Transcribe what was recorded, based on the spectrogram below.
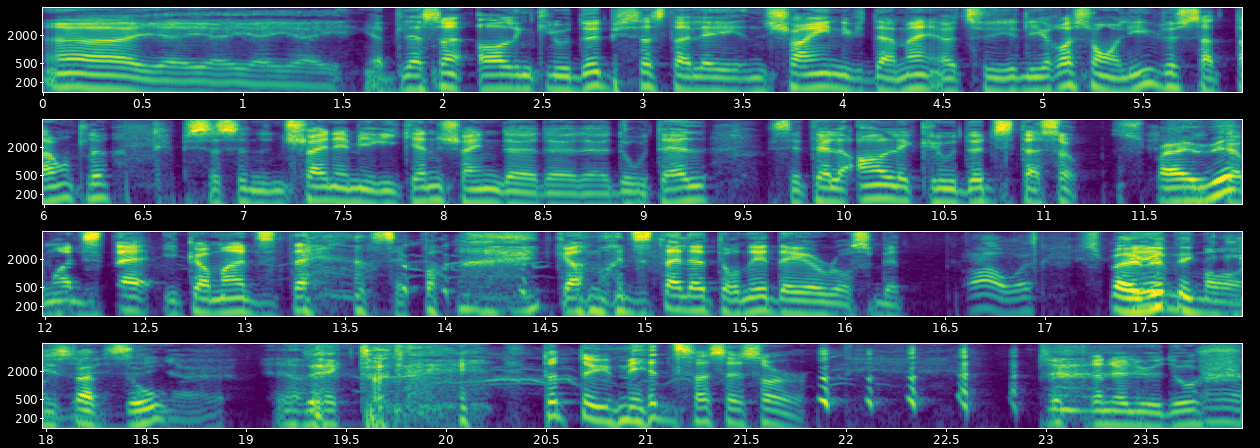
Aïe, aïe, aïe, aïe, aïe. Il appelait ça All Included. Puis ça, c'était une chaîne, évidemment. Euh, Tu liras son livre, là, si ça te tente. Là. Puis ça, c'est une chaîne américaine, une chaîne de- de- de- d'hôtel. C'était le All Included, c'était ça. Super Il 8. commanditait, il commanditait, c'est pas, il commanditait la tournée d'Aerosmith. Ah ouais. Super Eh, 8 avec glissade d'eau. Avec tout, tout est humide, ça, c'est sûr. Tu prenais le douche.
